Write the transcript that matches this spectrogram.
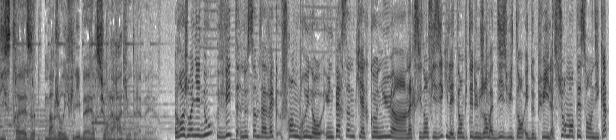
10-13, Marjorie Philibert sur la radio de la mer. Rejoignez-nous vite, nous sommes avec Franck Bruno, une personne qui a connu un accident physique, il a été amputé d'une jambe à 18 ans et depuis il a surmonté son handicap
